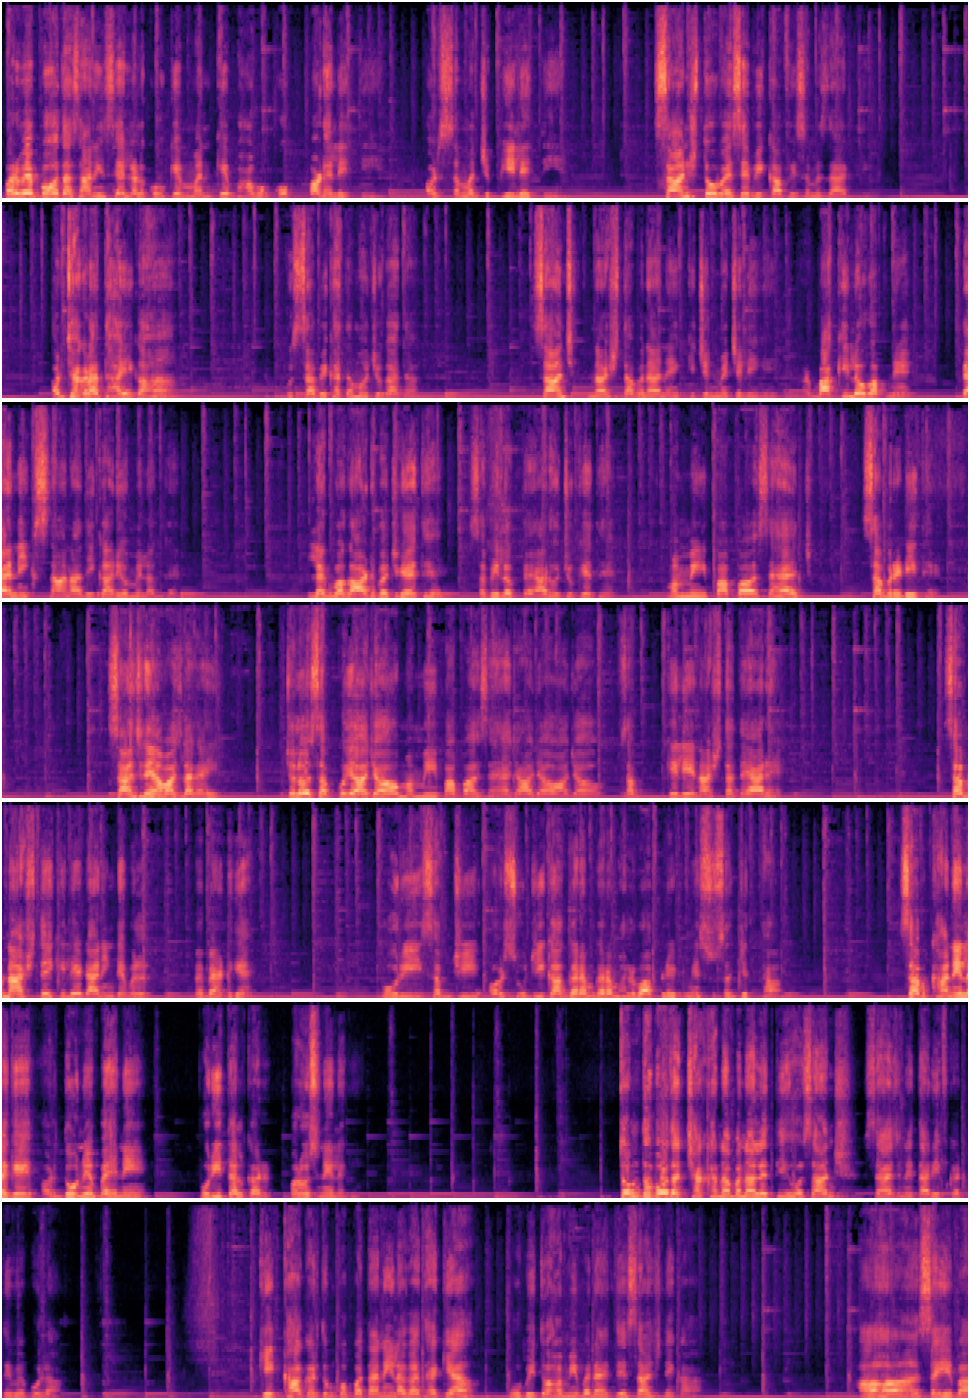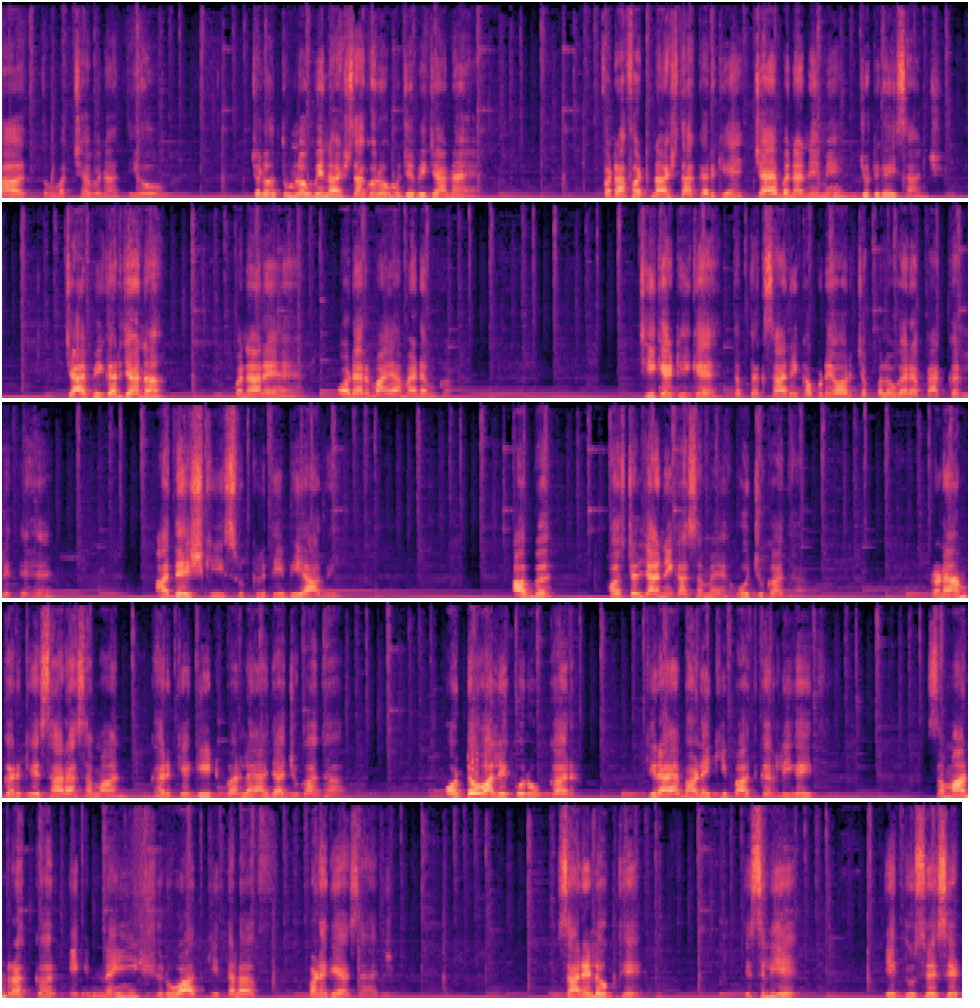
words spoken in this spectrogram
पर वे बहुत आसानी से लड़कों के मन के भावों को पढ़ लेती हैं और समझ भी लेती हैं। साँझ तो वैसे भी काफ़ी समझदार थी। और झगड़ा था ही कहा? गुस्सा भी खत्म हो चुका था। साँझ नाश्ता बनाने किचन में चली गई और बाकी लोग अपने दैनिक स्नान आदि कार्यों में लग गए। लगभग आठ बज गए थे। सभी लोग तैयार हो चुके थे। मम्मी, पापा, सहज सब रेडी थे। साँझ ने आवाज़ लगाई, चलो सब कोई आ जाओ। मम्मी, पापा, सहज आ जाओ आ जाओ। सब के लिए नाश्ता तैयार है। सब नाश्ते के लिए डाइनिंग टेबल पे बैठ गए। पूरी सब्ज़ी और सूजी का गरम गरम हलवा प्लेट में सुसज्जित था। सब खाने लगे और दोनों बहनें पूरी तलकर परोसने लगी। तुम तो बहुत अच्छा खाना बना लेती हो, साँझ, सहज ने तारीफ़ करते हुए बोला। केक खाकर तुमको पता नहीं लगा था क्या? वो भी तो हम ही बनाए थे, साँझ ने कहा। हाँ हाँ सही बात, तुम अच्छा बनाती हो। चलो, तुम लोग भी नाश्ता करो, मुझे भी जाना है। फटाफट नाश्ता करके चाय बनाने में जुट गई साँझ। चाय पीकर जाना, बना रहे हैं, ऑर्डर माया मैडम का। ठीक है ठीक है। तब तक सारे कपड़े और चप्पल वगैरह पैक कर लेते हैं। आदेश की स्वीकृति भी आ गई। अब हॉस्टल जाने का समय हो चुका था। प्रणाम करके सारा सामान घर के गेट पर लाया जा चुका था। ऑटो वाले को रोककर किराए भाड़े की बात कर ली गई थी। सामान रखकर एक नई शुरुआत की तरफ़ बढ़ गया सहज। सारे लोग थे इसलिए एक दूसरे से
